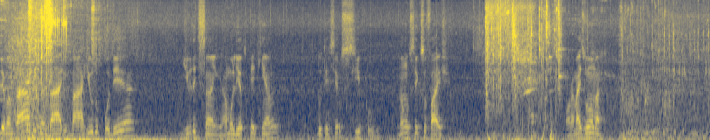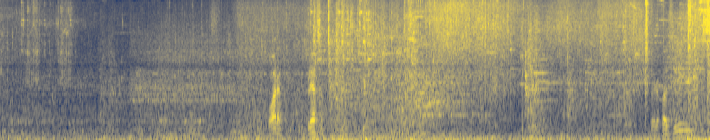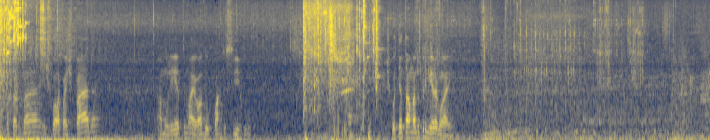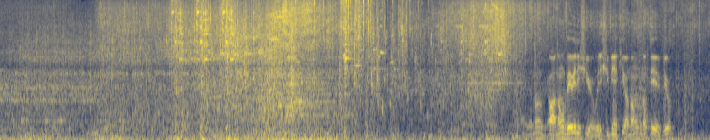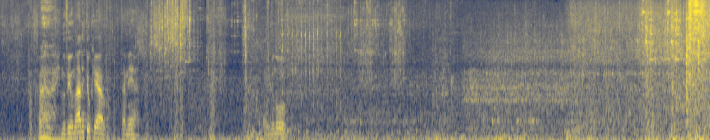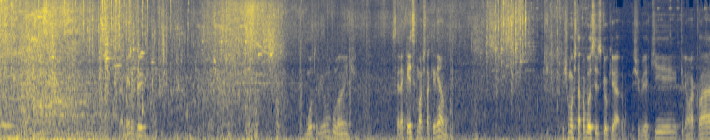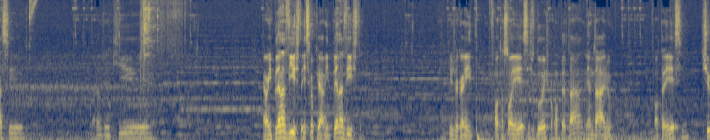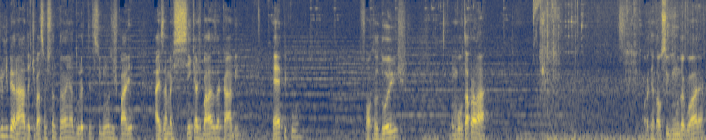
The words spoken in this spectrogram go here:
Levantado, lendário, barril do poder, dívida de sangue, amuleto pequeno do terceiro círculo. Não sei o que isso faz. Bora mais uma. Bora, com pressa. Pega fazer, papapá, esfolar com a espada. Amuleto maior do quarto círculo. Acho que vou tentar uma do primeiro agora, hein. não, ó, não veio o Elixir. O Elixir vem aqui, ó, não, não teve, viu? Ai, não veio nada que eu quero. Tá merda. Vamos de novo. Também não veio. Morto-vivo ambulante. Será que é esse que nós está querendo? Deixa eu mostrar pra vocês o que eu quero. Deixa eu ver aqui. Criar uma classe. Bora ver aqui. É, em plena vista. É isso que eu quero. Em plena vista. Aqui eu já ganhei. Falta só esses dois pra completar. Lendário. Falta esse. Tiro liberado. Ativação instantânea. Dura 30 segundos. Dispare as armas sem que as balas acabem. Épico. Falta dois. Vamos voltar pra lá. Bora tentar o segundo agora.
